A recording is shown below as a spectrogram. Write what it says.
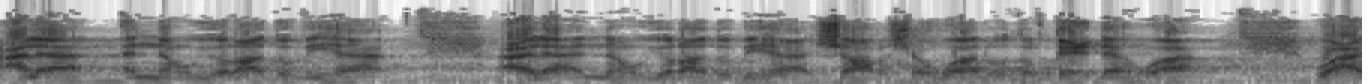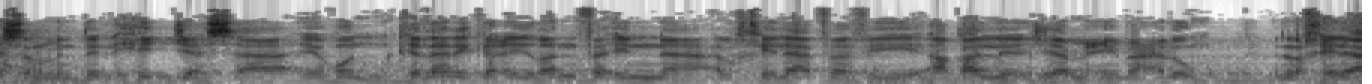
على أنه يراد بها على أنه يراد بها شهر شوال وذو القعدة وعشر من ذي الحجة سائغ. كذلك أيضا فإن الخلاف في أقل الجمع معلوم. الخلاف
